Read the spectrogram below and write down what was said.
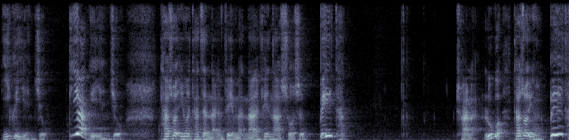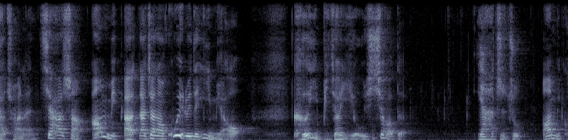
一个研究。第二个研究，他说，因为他在南非嘛，南非那时候是贝塔传染。如果他说用贝塔传染加上奥米啊，那加上汇率的疫苗，可以比较有效的压制住奥密克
